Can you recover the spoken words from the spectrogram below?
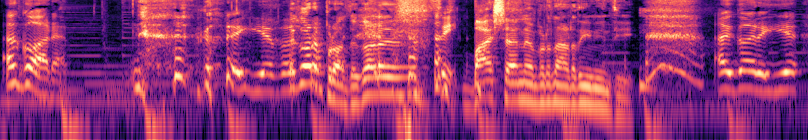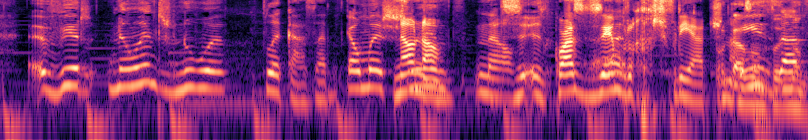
Agora. agora ia. Agora pronto, agora Sim. baixa a Ana Bernardino em ti. Agora ia ver Não Andes Nua pela Casa. É uma Não, não. excelente... não. De- Quase dezembro, resfriados. Por não. acaso não tenho- não Exatamente,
